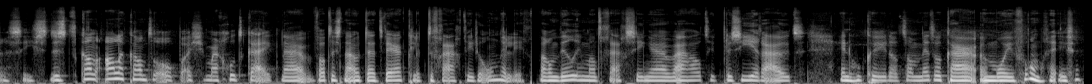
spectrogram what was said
Precies. Dus het kan alle kanten op als je maar goed kijkt naar wat is nou daadwerkelijk de vraag die eronder ligt. Waarom wil iemand graag zingen? Waar haalt hij het plezier uit? En hoe kun je dat dan met elkaar een mooie vorm geven?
